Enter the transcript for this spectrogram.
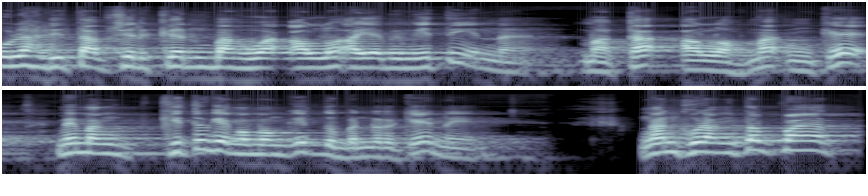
ulah ditafsirkan bahwa Allah aya mimitina. Maka Allah mah engke memang kitu ge ngomong kitu bener kene. Ngan kurang tepat.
